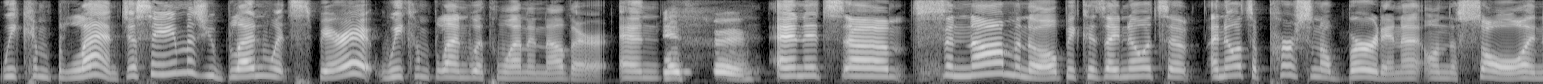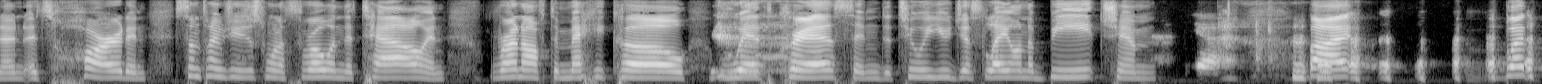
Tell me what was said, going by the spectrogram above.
we can blend just same as you blend with spirit we can blend with one another. And it's true. and it's um phenomenal because i know it's a i know it's a personal burden uh, on the soul and, and it's hard and sometimes you just want to throw in the towel and run off to mexico with chris and the two of you just lay on a beach and yeah. but but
